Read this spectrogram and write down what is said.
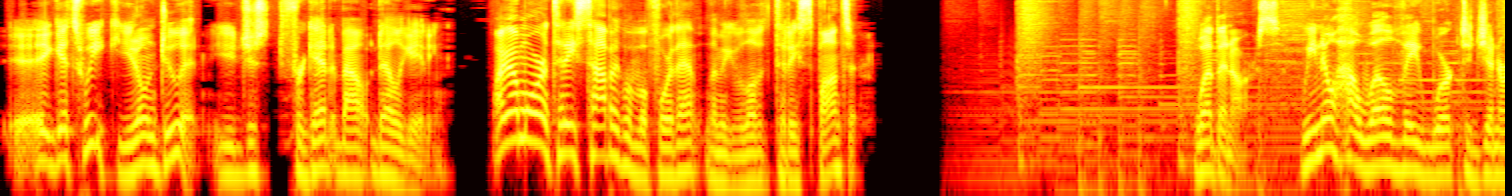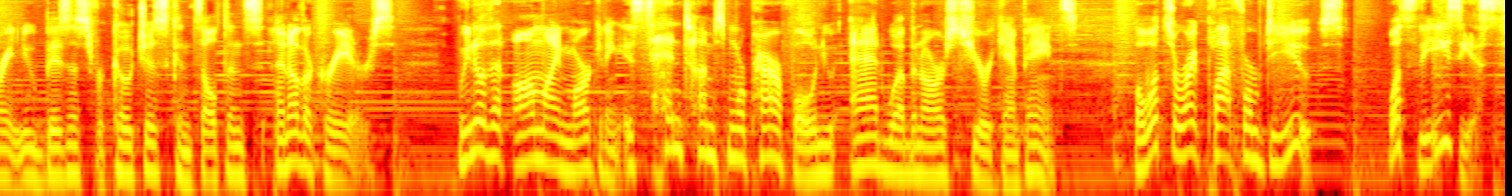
it gets weak. You don't do it. You just forget about delegating. I got more on today's topic, but before that, let me give love to today's sponsor. Webinars. We know how well they work to generate new business for coaches, consultants, and other creators. We know that online marketing is 10 times more powerful when you add webinars to your campaigns. But what's the right platform to use? What's the easiest?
